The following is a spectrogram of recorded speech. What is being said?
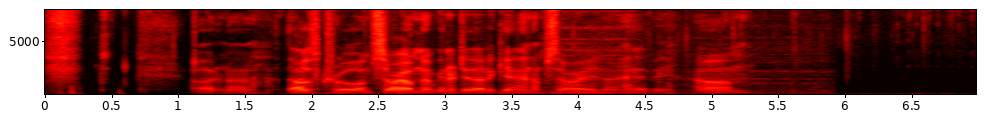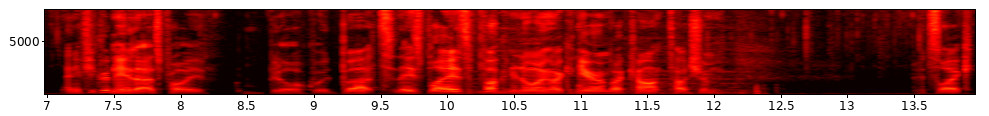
I don't know. That was cruel. I'm sorry. I'm never going to do that again. I'm sorry. Don't hate me. Um, and if you couldn't hear that, it's probably a bit awkward. But these blazes are fucking annoying. I can hear them, but I can't touch them. It's like...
